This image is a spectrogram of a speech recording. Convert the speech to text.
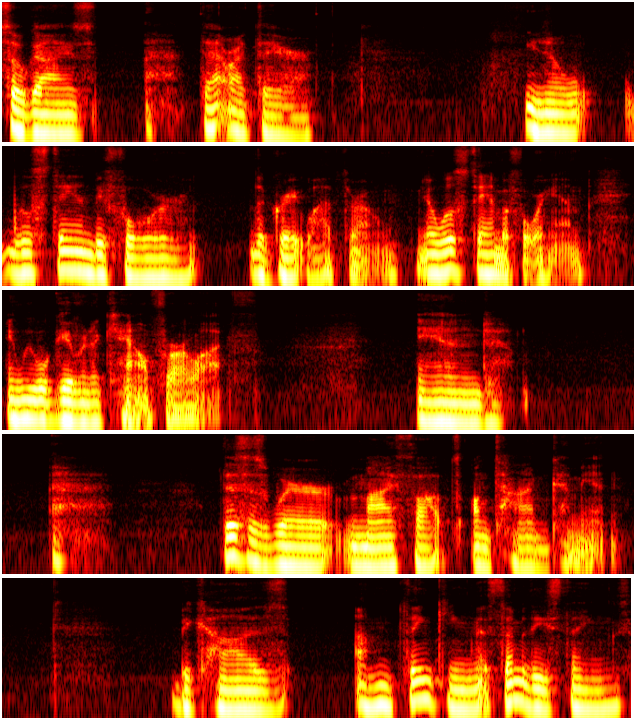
So, guys, that right there, you know, we'll stand before the great white throne. You know, we'll stand before him and we will give an account for our life. And this is where my thoughts on time come in. Because I'm thinking that some of these things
